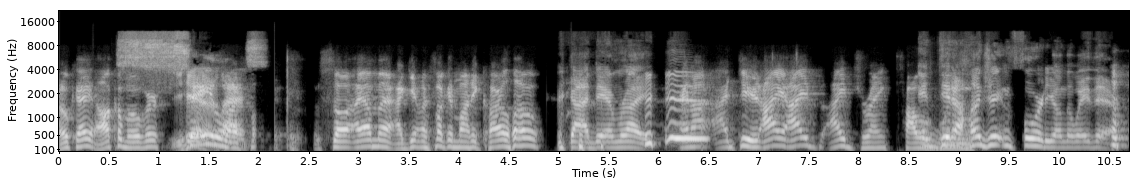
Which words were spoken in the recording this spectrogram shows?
Okay, I'll come over. Say Yeah. less. So I am there. I get my fucking Monte Carlo Goddamn right. and I, I dude, I I I drank probably And did 140 on the way there.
